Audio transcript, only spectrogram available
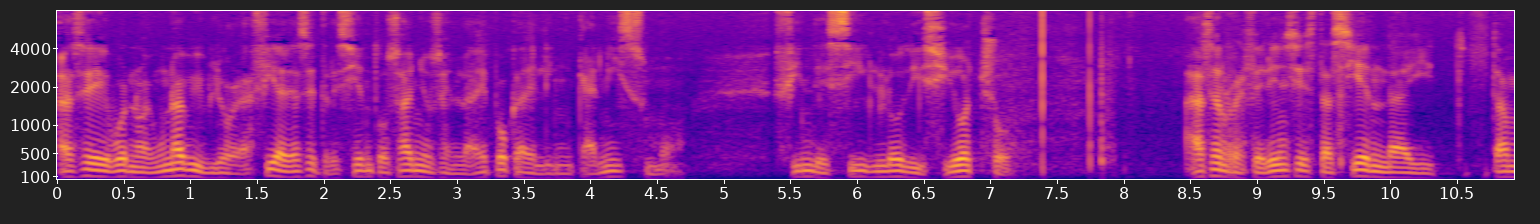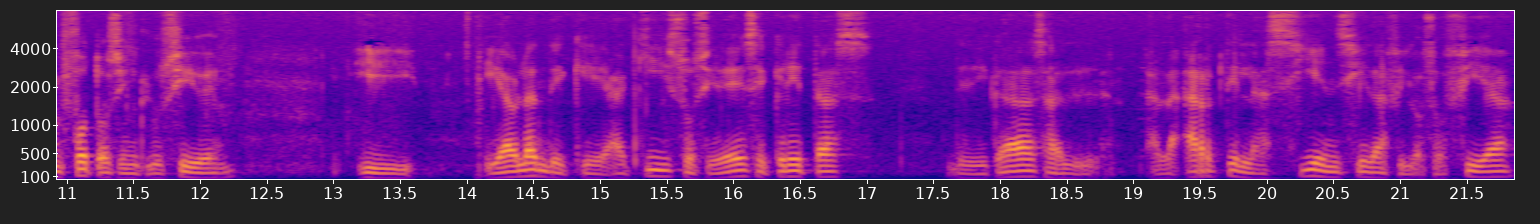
hace, bueno, en una bibliografía de hace 300 años, en la época del incanismo, fin de siglo XVIII, hacen referencia a esta hacienda y dan fotos inclusive, y y hablan de que aquí sociedades secretas dedicadas al, arte, la ciencia y la filosofía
